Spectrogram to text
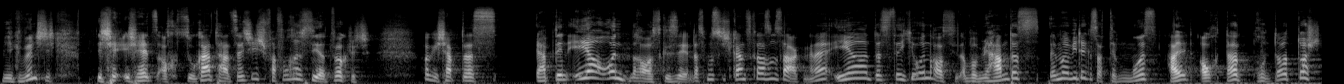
mir gewünscht. Ich, ich, ich hätte es auch sogar tatsächlich favorisiert. Wirklich. Wirklich, ich habe das. Ihr habt den eher unten rausgesehen, das muss ich ganz klar so sagen. Ne? Eher, dass der hier unten rauszieht. Aber wir haben das immer wieder gesagt, der muss halt auch da drunter durch.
